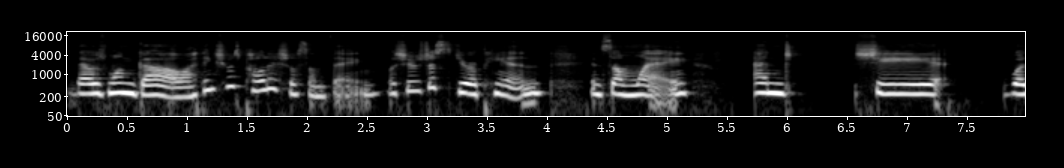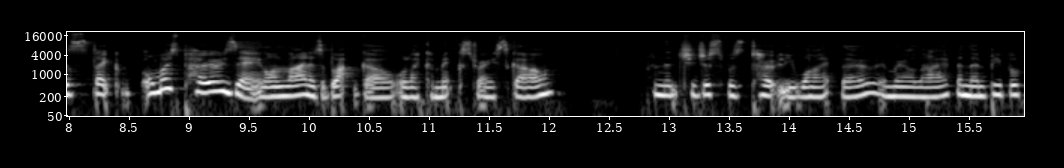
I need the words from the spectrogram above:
there was one girl, I think she was Polish or something. Or she was just European in some way. And she was like almost posing online as a black girl or like a mixed race girl. And then she just was totally white though in real life. And then people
